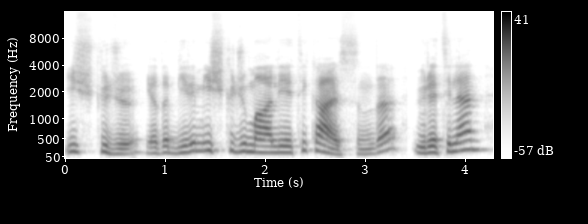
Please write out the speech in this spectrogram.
iş gücü ya da birim iş gücü maliyeti karşısında üretilen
